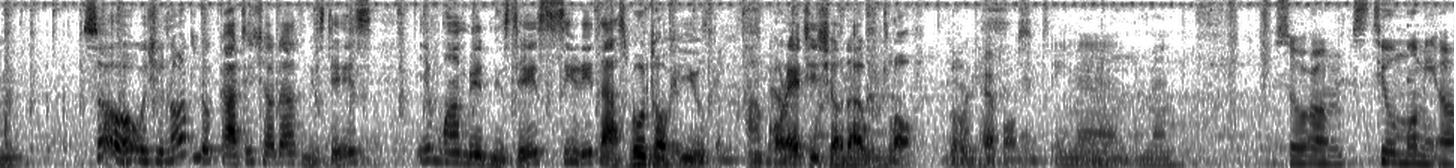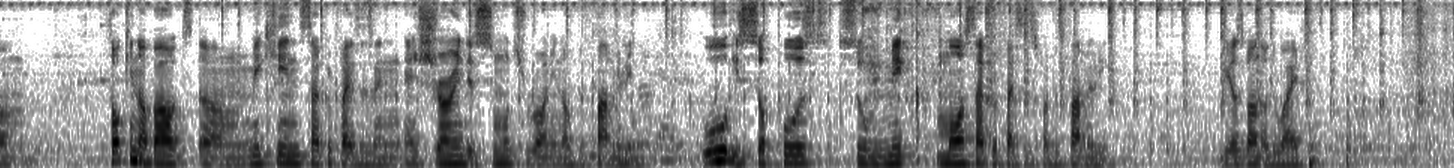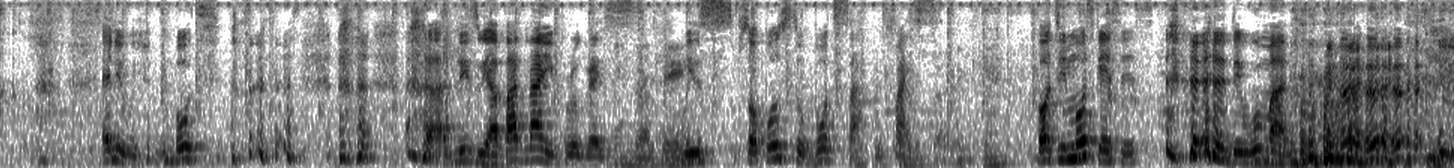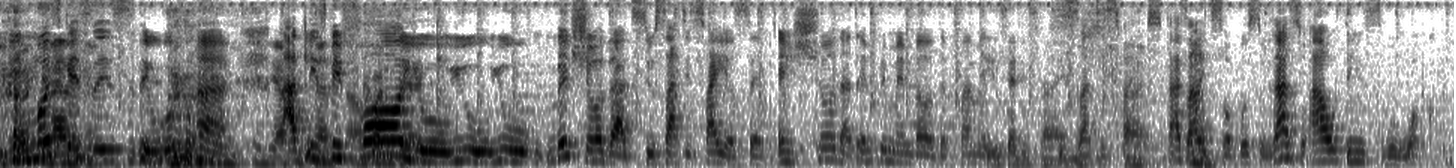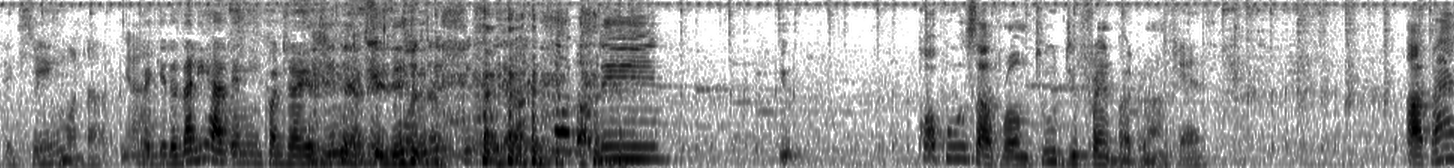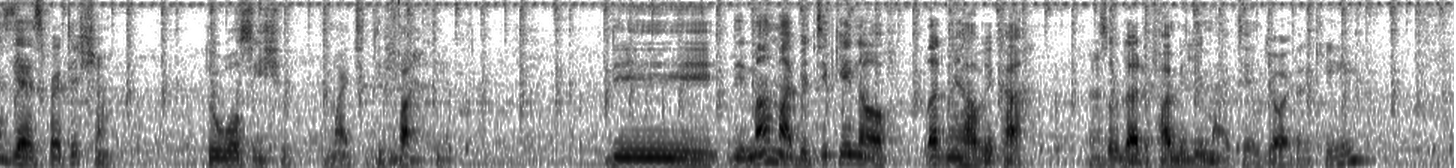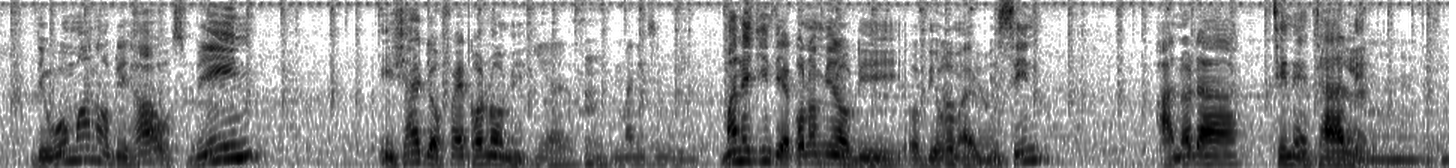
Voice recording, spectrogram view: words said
So we should not look at each other's mistakes. If one made mistakes, see it as both of you and correct each other with love. God will help us. Amen. Amen. So, um, still, mommy, um, talking about um, making sacrifices and ensuring the smooth running of the family. Who is supposed to make more sacrifices for the family? The husband or the wife? anyway both at least we are partner in progress Exactly. we s- supposed to both sacrifice Okay. but in most cases the woman in most cases the woman at least before you you you make sure that you satisfy yourself ensure that every member of the family Is satisfied. is satisfied that's how hmm. it's supposed to be that's how things will work Okay. Mother. yeah Okay. Does Daddy have any contrary opinions to this? No, no, the you, couples are from two different backgrounds. yes. At times, their expectation towards issue might differ. Yes. The the man might be thinking of let me have a car so that the family might enjoy. Okay. The woman of the house being in charge of economy, Yes. Managing the. managing the economy of the of the home might be seen another thing entirely.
